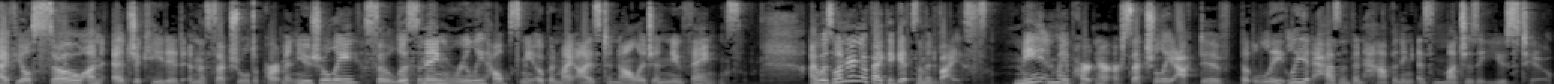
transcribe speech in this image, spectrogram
I feel so uneducated in the sexual department usually, so listening really helps me open my eyes to knowledge and new things. I was wondering if I could get some advice. Me and my partner are sexually active, but lately it hasn't been happening as much as it used to.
